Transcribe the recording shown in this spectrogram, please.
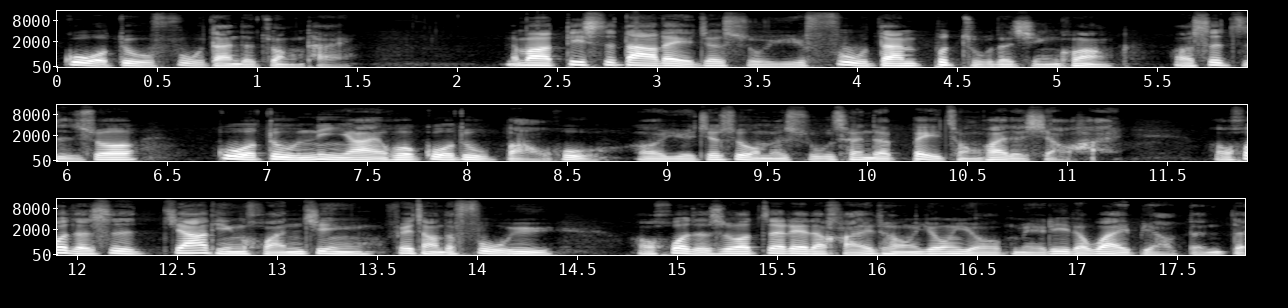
过度负担的状态。那么第四大类就属于负担不足的情况，而是指说。过度溺爱或过度保护，哦，也就是我们俗称的被宠坏的小孩，哦，或者是家庭环境非常的富裕，哦，或者说这类的孩童拥有美丽的外表等等，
